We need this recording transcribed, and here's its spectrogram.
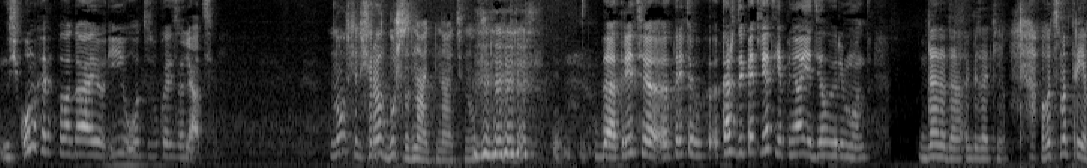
насекомых, я так полагаю, и от звукоизоляции. Ну, в следующий раз будешь знать, Надь. Ну, да, третье, третье, каждые пять лет я поняла, я делаю ремонт. Да-да-да, обязательно. А вот смотри,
